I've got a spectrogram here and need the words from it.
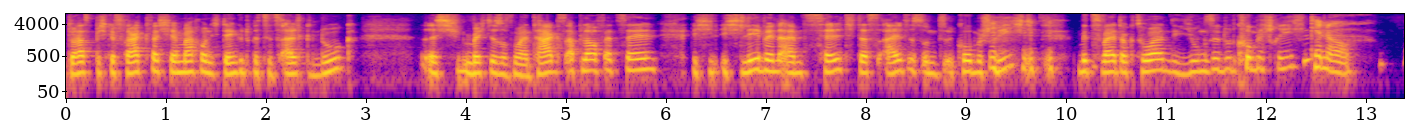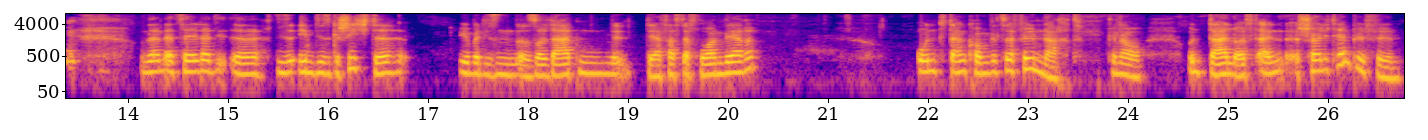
du hast mich gefragt, was ich hier mache und ich denke, du bist jetzt alt genug. Ich möchte so von meinem Tagesablauf erzählen. Ich, ich lebe in einem Zelt, das alt ist und komisch riecht, mit zwei Doktoren, die jung sind und komisch riechen. Genau. Und dann erzählt er die, äh, diese, eben diese Geschichte über diesen äh, Soldaten, der fast erfroren wäre. Und dann kommen wir zur Filmnacht. Genau. Und da läuft ein Shirley Temple-Film.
